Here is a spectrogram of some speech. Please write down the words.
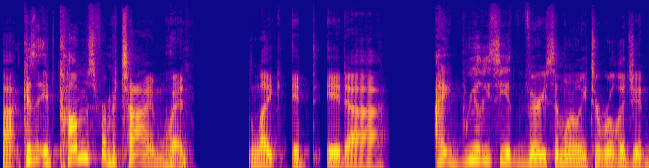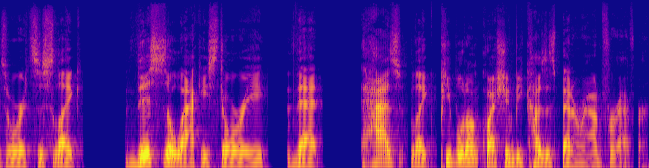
because it comes from a time when, like, it it uh, I really see it very similarly to religions, where it's just like this is a wacky story that has like people don't question because it's been around forever.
